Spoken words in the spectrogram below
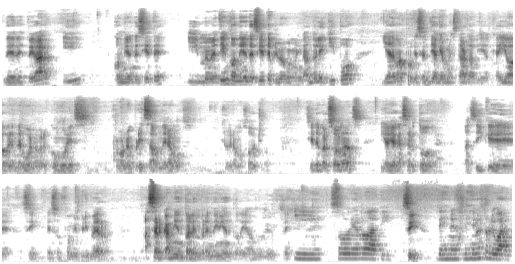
de despegar y Continente 7. Y me metí en Continente 7 primero porque me encantó el equipo y además porque sentía que era una startup y que ahí iba a aprender, bueno, a ver cómo es armar una empresa donde éramos, creo que éramos 8, 7 personas y había que hacer todo. Así que sí, eso fue mi primer acercamiento al emprendimiento, digamos. Sí. Y sobre Rodati, Sí, desde, desde nuestro lugar,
